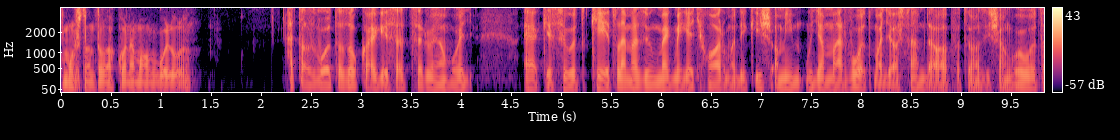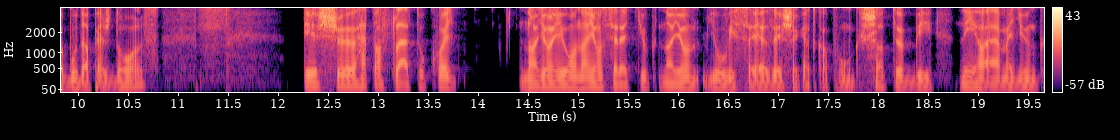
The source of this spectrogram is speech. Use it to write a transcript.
mostantól akkor nem angolul? Hát az volt az oka egész egyszerűen, hogy elkészült két lemezünk, meg még egy harmadik is, ami ugyan már volt magyar szám, de alapvetően az is angol volt, a Budapest Dolls. És hát azt láttuk, hogy nagyon jó, nagyon szeretjük, nagyon jó visszajelzéseket kapunk, stb. Néha elmegyünk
